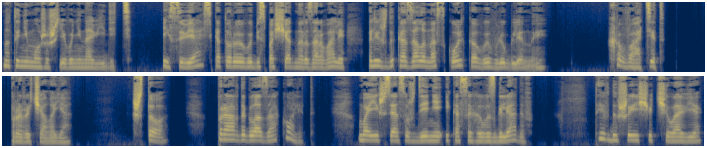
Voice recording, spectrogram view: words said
Но ты не можешь его ненавидеть. И связь, которую вы беспощадно разорвали, лишь доказала, насколько вы влюблены. «Хватит!» — прорычала я. «Что, Правда, глаза колет. Боишься осуждения и косых взглядов. Ты в душе еще человек,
